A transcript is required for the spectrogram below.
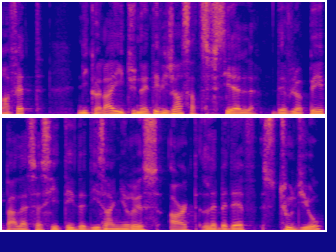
En fait, Nikolai est une intelligence artificielle développée par la société de design russe Art Lebedev Studio,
